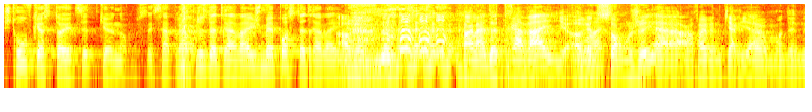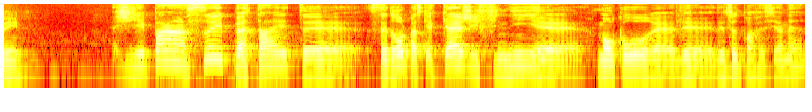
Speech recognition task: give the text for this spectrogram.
je trouve que c'est un titre que non. Ça prend plus de travail. Je mets pas ce travail. Ah, Parlant de travail, aurais-tu Ouais. songé à en faire une carrière à un moment donné? J'y ai pensé peut-être. euh, c'est drôle parce que quand j'ai fini euh, mon cours euh, de- d'études professionnelles,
